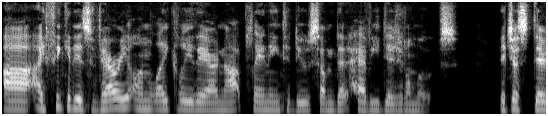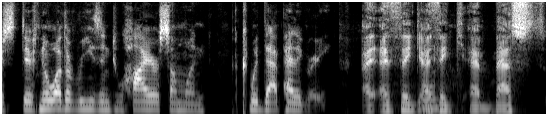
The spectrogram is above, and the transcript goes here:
uh, I think it is very unlikely they are not planning to do some heavy digital moves. It just there's there's no other reason to hire someone with that pedigree. I, I think I think at best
